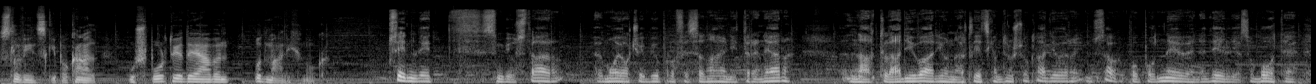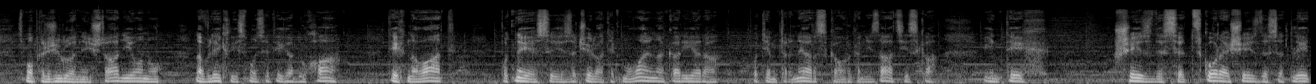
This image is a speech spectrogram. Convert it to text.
slovenski pokal. V športu je dejaven od malih nog. Sedem let sem bil star, moj oče je bil profesionalni trener na Kladivarju, na atletskem društvu Kladivar. Vsak popoldneve, nedelje, sobote smo preživljali na stadionu, navlekli smo se tega duha, teh navad. Potneje se je začela tekmovalna karijera, potem trenerska, organizacijska in teh 60, skoraj 60 let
